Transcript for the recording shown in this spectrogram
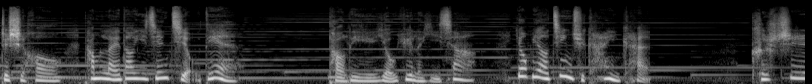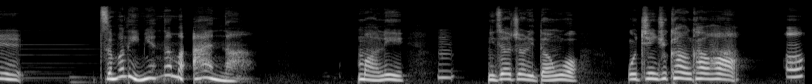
这时候，他们来到一间酒店，陶丽犹豫了一下，要不要进去看一看。可是，怎么里面那么暗呢？玛丽，嗯，你在这里等我，我进去看看哈。嗯，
